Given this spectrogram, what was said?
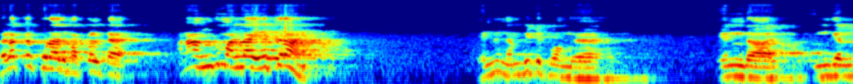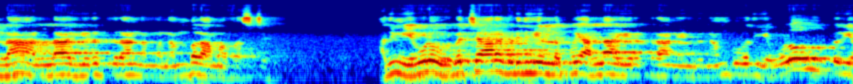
விளக்கக்கூடாது மக்கள்கிட்ட. ஆனா அங்கும் அல்லாஹ் இருக்கிறான். என்ன நம்பிட்டு போங்க? என்றால் இங்கெல்லாம் அல்லாஹ் இருக்கிறான் நம்ம நம்பலாமா ஃபர்ஸ்ட் அதுவும் எவ்வளவு விபச்சார விடுதிகளில் போய் அல்லாஹ் இருக்கிறான் என்று நம்புவது எவ்வளோ பெரிய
